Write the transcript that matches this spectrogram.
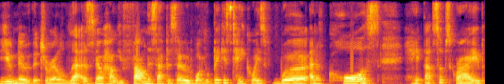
You know the drill. Let us know how you found this episode, what your biggest takeaways were, and of course, hit that subscribe.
